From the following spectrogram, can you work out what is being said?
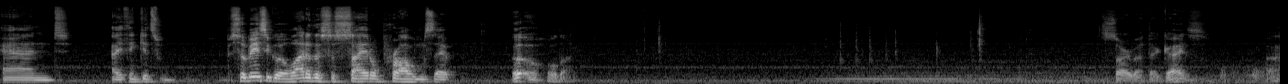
And I think it's so basically a lot of the societal problems that uh oh hold on. Sorry about that guys. Uh,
